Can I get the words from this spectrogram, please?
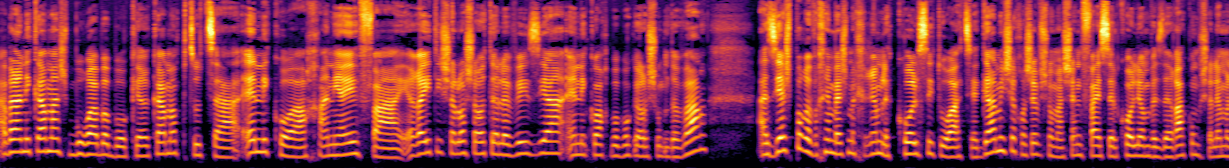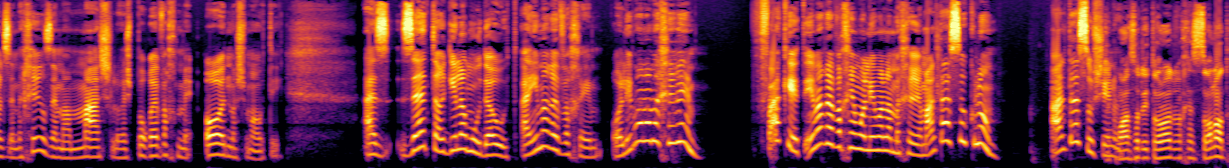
אבל אני קמה שבורה בבוקר, קמה פצוצה, אין לי כוח, אני עייפה, ראיתי שלוש שעות טלוויזיה, אין לי כוח בבוקר לשום דבר. אז יש פה רווחים ויש מחירים לכל סיטואציה. גם מי שחושב שהוא מעשן פייסל כל יום וזה רק הוא משלם על זה מחיר, זה ממש לא, יש פה רווח מאוד משמעותי. אז זה תרגיל המודעות, האם הרווחים עולים על המחירים? fuck it, אם הרווחים עולים על המחירים, אל תעשו כלום. אל תעשו שינוי. כמו לעשות יתרונות וחסרונות,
